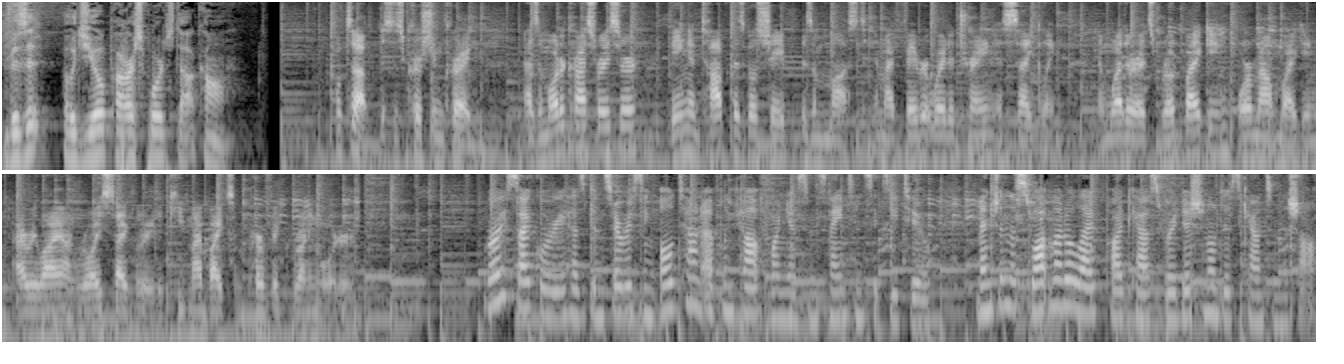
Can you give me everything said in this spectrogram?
Visit OGIOPowersports.com. What's up? This is Christian Craig. As a motocross racer, being in top physical shape is a must, and my favorite way to train is cycling. And whether it's road biking or mountain biking, I rely on Roy Cyclery to keep my bikes in perfect running order. Roy Cyclery has been servicing Old Town Upland, California since 1962. Mention the Swap Moto Live podcast for additional discounts in the shop.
